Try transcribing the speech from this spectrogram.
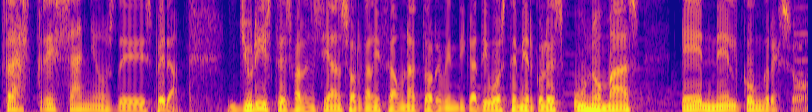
tras tres años de espera. Juristes Valencians organiza un acto reivindicativo este miércoles, uno más, en el Congreso.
